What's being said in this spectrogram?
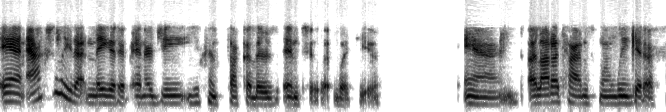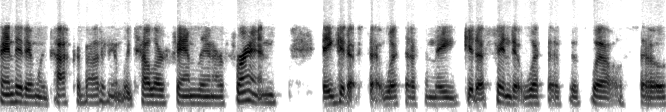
and actually, that negative energy, you can suck others into it with you. And a lot of times when we get offended and we talk about it and we tell our family and our friends, they get upset with us and they get offended with us as well. So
